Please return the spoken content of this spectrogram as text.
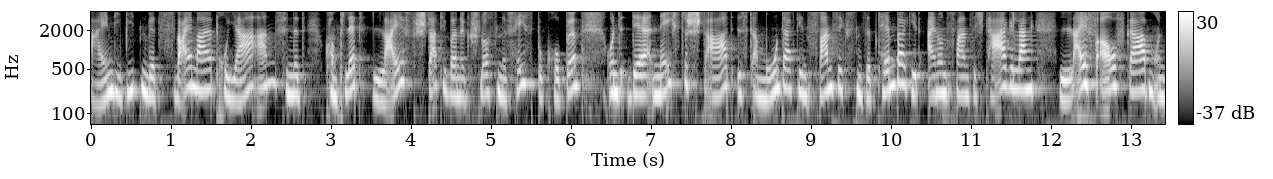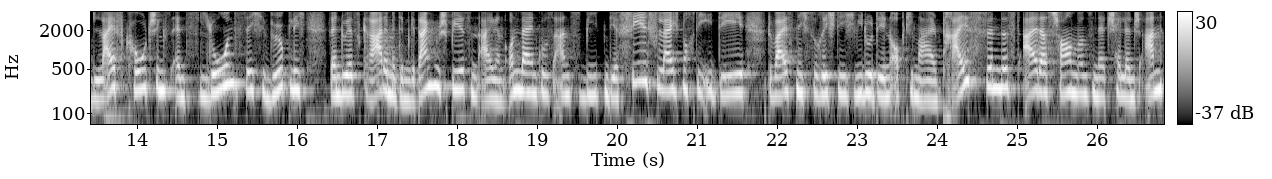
ein. Die bieten wir zweimal pro Jahr an, findet komplett live statt über eine geschlossene Facebook-Gruppe. Und der nächste Start ist am Montag, den 20. September, geht 21 Tage lang. Live-Aufgaben und Live-Coachings. Es lohnt sich wirklich, wenn du jetzt gerade mit dem Gedanken spielst, einen eigenen Online-Kurs anzubieten. Dir fehlt vielleicht noch die Idee, du weißt nicht so richtig, wie du den optimalen Preis findest. All das schauen wir uns in der Challenge an.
